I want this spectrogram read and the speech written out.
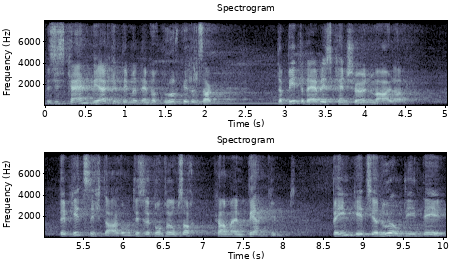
Es ist kein Werk, in dem man einfach durchgeht und sagt, der Peter Weibel ist kein Schönmaler. Dem geht es nicht darum. Und das ist der Grund, warum es auch kaum ein Werk gibt. Bei ihm geht es ja nur um die Idee.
